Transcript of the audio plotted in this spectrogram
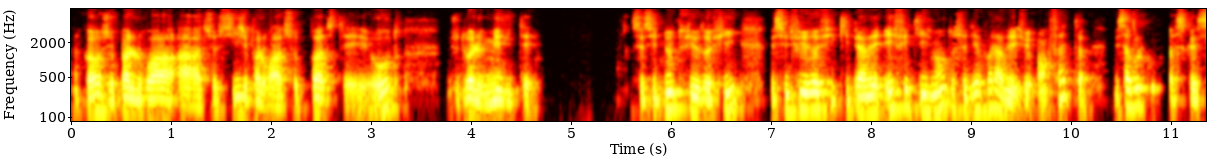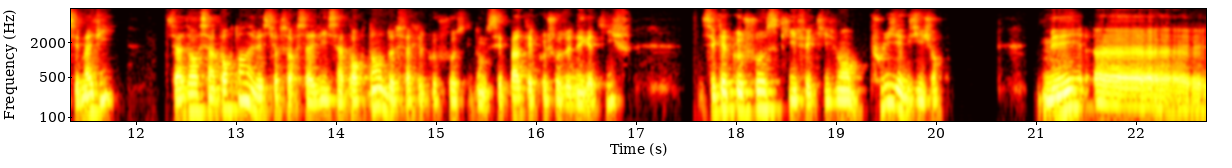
D'accord? J'ai pas le droit à ceci, j'ai pas le droit à ce poste et autres. Je dois le mériter. C'est une autre philosophie, mais c'est une philosophie qui permet effectivement de se dire voilà, mais en fait, mais ça vaut le coup parce que c'est ma vie. C'est important d'investir sur sa vie, c'est important de faire quelque chose. Donc, c'est pas quelque chose de négatif, c'est quelque chose qui est effectivement plus exigeant, mais euh,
